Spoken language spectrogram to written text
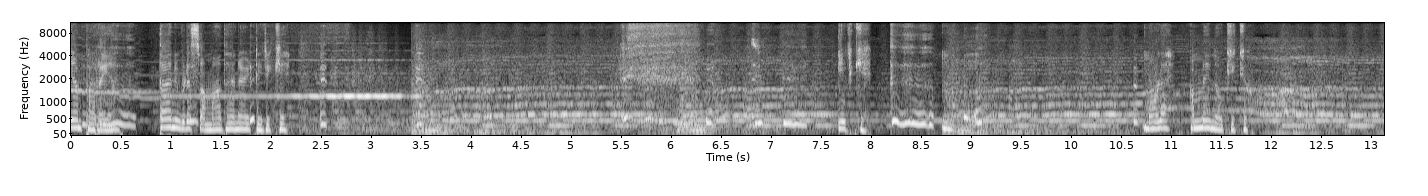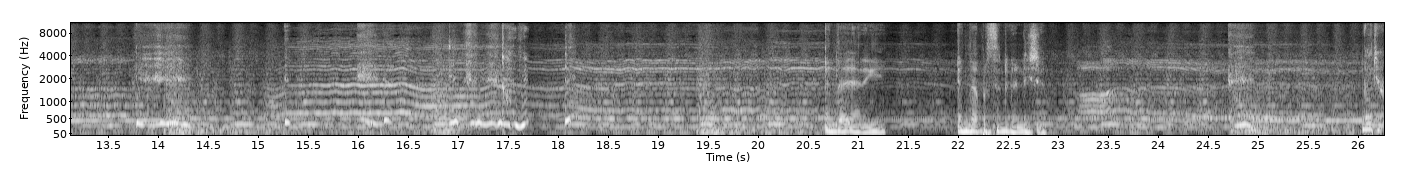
ഞാൻ പറയാം താൻ ഇവിടെ സമാധാനമായിട്ടിരിക്കെ ഇരിക്കെ. മോളെ അമ്മയെ നോക്കിക്കോ. എന്താ ജാനകി? എന്താ പ്രസന്റ് കണ്ടീഷൻ? വരൂ.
